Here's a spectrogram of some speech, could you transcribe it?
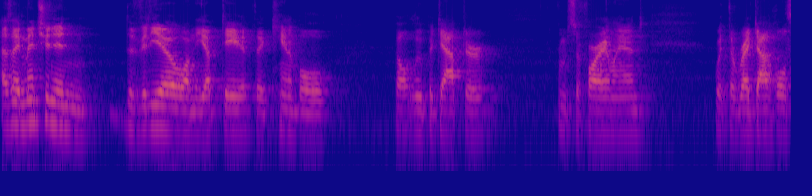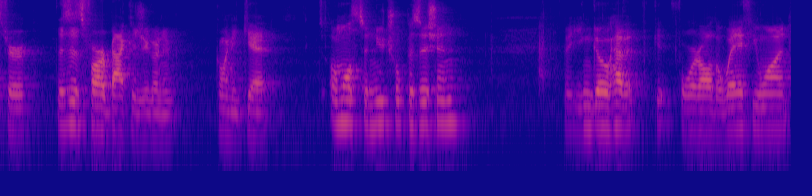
as I mentioned in the video on the update of the Cannibal belt loop adapter from Safariland with the red dot holster, this is as far back as you're going to going to get. It's almost a neutral position, but you can go have it get forward all the way if you want,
